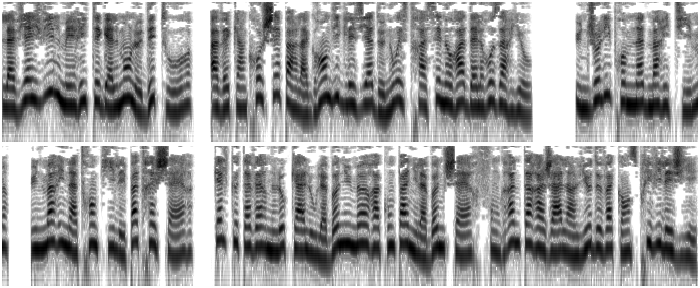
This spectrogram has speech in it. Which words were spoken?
La vieille ville mérite également le détour, avec un crochet par la grande iglesia de Nuestra Senora del Rosario une jolie promenade maritime, une marina tranquille et pas très chère, quelques tavernes locales où la bonne humeur accompagne la bonne chair font Gran Tarajal un lieu de vacances privilégié.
